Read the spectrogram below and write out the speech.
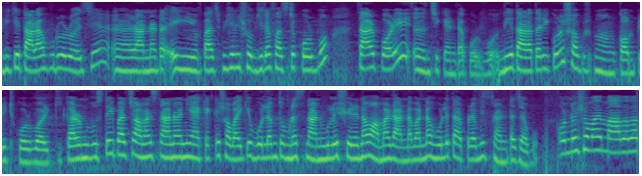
এদিকে তাড়াহুড়ো রয়েছে। রান্নাটা, এই পাঁচমিশালি সবজিটা ফার্স্টে করব, তারপরে চিকেনটা করব। দিয়ে তাড়াতাড়ি করে সব কমপ্লিট করব আর কি। কারণ বুঝতেই পারছ, আমার স্নান হয়নি, এক একে সবাইকে বললাম, তোমরা স্নানগুলো সেরে নাও, আমার রান্না বান্না হলে তারপরে আমি স্নানটা যাব। অন্য সময় মা বাবা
